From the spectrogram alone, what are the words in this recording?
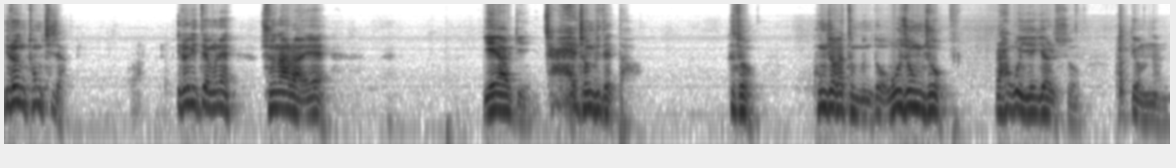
이런 통치자. 이러기 때문에 주나라의 예약이 잘 정비됐다. 그래서 공자 같은 분도 오종주라고 얘기할 수밖에 없는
